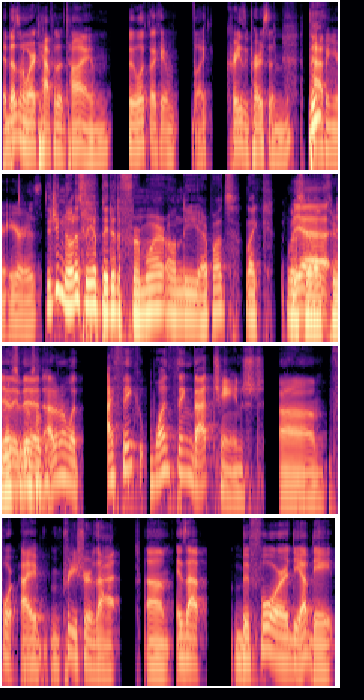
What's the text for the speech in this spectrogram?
It doesn't work half of the time. You look like a like crazy person They- tapping your ears. Did you notice they updated the firmware on the AirPods? Like, let's say yeah, like three yeah, weeks they ago or did. something? I don't know what. I think one thing that changed, um, for I'm pretty sure of that, um, is that before the update,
